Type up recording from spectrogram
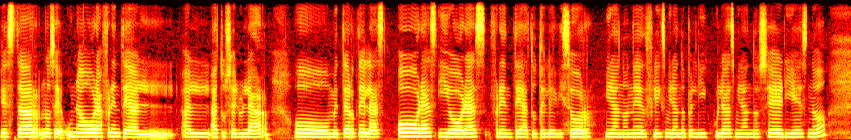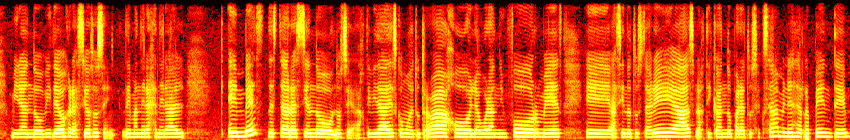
estar, no sé, una hora frente al, al, a tu celular o meterte las horas y horas frente a tu televisor mirando Netflix, mirando películas, mirando series, ¿no? Mirando videos graciosos de manera general en vez de estar haciendo, no sé, actividades como de tu trabajo, elaborando informes, eh, haciendo tus tareas, practicando para tus exámenes de repente.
